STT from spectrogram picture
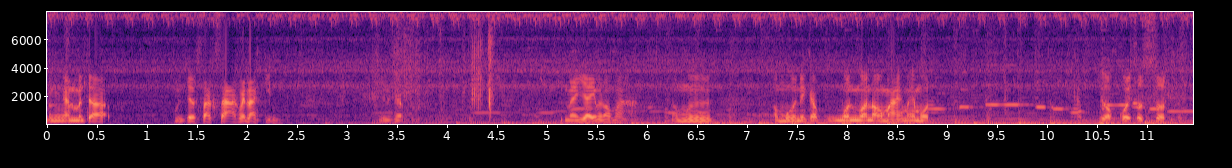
มันงั้นมันจะมันจะสากๆเวลากินนี่นะครับ เห็นไหมใยมันออกมา เอามือ เอามือนี่ครับง้วนๆออกมาให้หมด ครับหยวกกล้วยสดๆ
